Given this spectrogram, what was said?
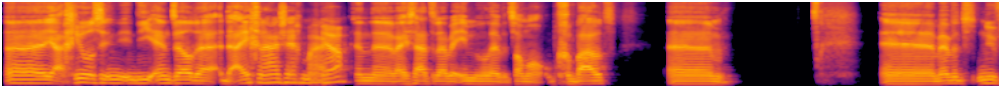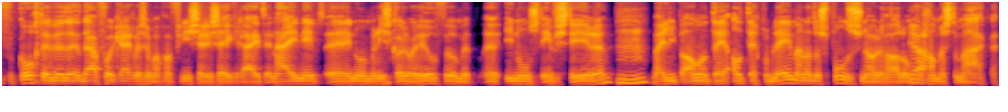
Eh, ja, Giel was in, in die end wel de, de eigenaar, zeg maar. Ja. En wij zaten daarbij in, we hebben het allemaal opgebouwd. Ehm, eh, we hebben het nu verkocht en we, daarvoor krijgen we zeg maar, gewoon financiële zekerheid. En hij neemt eh, enorm risico door heel veel met, eh, in ons te investeren. Wij liepen allemaal tegen, altijd tegen problemen aan dat we sponsors nodig hadden om Ja. programma's te maken.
